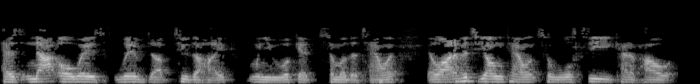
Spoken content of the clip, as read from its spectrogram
has not always lived up to the hype when you look at some of the talent. A lot of it's young talent, so we'll see kind of how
